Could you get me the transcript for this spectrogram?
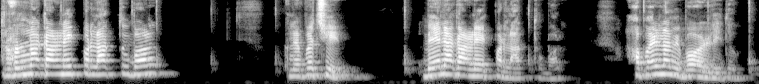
ત્રણના કારણે એક પર લાગતું બળ અને પછી બેના કારણે એક પર લાગતું બળ. આ પરિણામી બળ લીધું.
